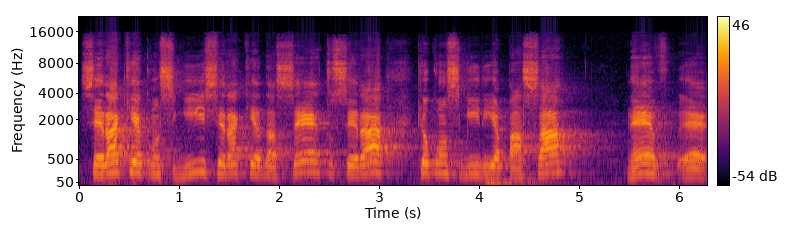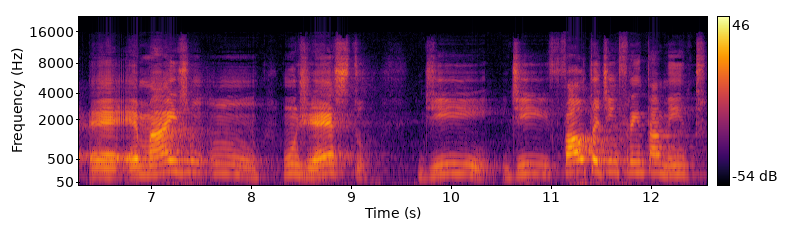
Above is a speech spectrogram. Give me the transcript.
será que ia conseguir? Será que ia dar certo? Será que eu conseguiria passar? Né? É, é, é mais um, um, um, gesto de, de falta de enfrentamento,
